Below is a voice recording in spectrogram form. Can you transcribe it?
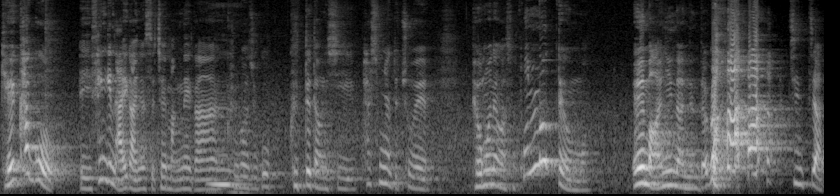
계획하고 이 생긴 아이가 아니었어요 저희 막내가 음. 그래가지고 그때 당시 80년대 초에 병원에 가서 혼났대요 엄마 애 많이 낳는다고 진짜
